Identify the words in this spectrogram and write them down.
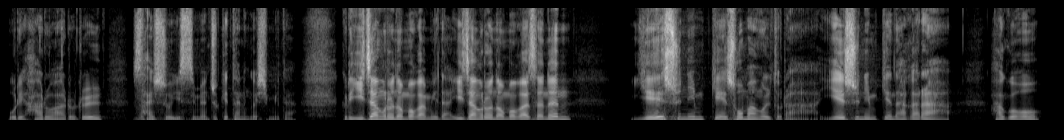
우리 하루하루를 살 수 있으면 좋겠다는 것입니다. 그리고 2장으로 넘어갑니다. 2장으로 넘어가서는 예수님께 소망을 두라. 예수님께 나가라 하고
